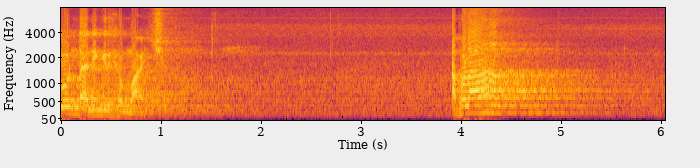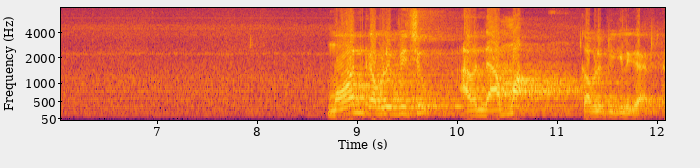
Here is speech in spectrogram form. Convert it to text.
കൊണ്ട് അനുഗ്രഹം വാങ്ങിച്ചു അപ്പോൾ ആ മോൻ കബളിപ്പിച്ചു അവന്റെ അമ്മ കബളിപ്പിക്കലുകാരല്ല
